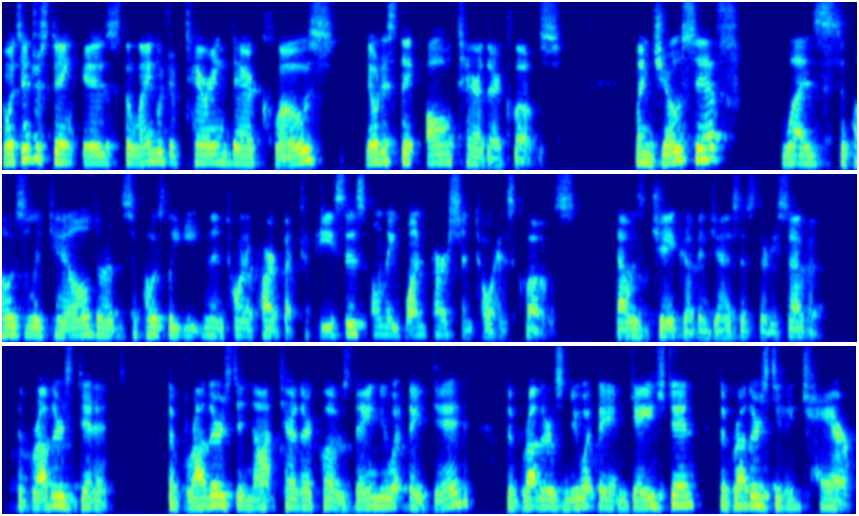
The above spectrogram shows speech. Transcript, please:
And what's interesting is the language of tearing their clothes. Notice they all tear their clothes. When Joseph was supposedly killed or supposedly eaten and torn apart but to pieces, only one person tore his clothes. That was Jacob in Genesis 37. The brothers didn't. The brothers did not tear their clothes. They knew what they did, the brothers knew what they engaged in. The brothers didn't care.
